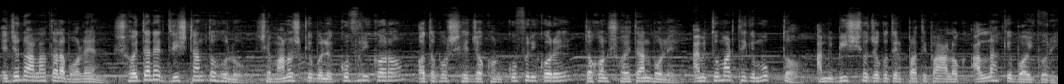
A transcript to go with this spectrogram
এজন্য আল্লাহ তালা বলেন, শয়তানের দৃষ্টান্ত হলো, সে মানুষকে বলে কুফরি করো, অতপর সে যখন কুফরি করে, তখন শয়তান বলে, আমি তোমার থেকে মুক্ত, আমি বিশ্ব জগতের প্রতিপালক আল্লাহকে বয় করি।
